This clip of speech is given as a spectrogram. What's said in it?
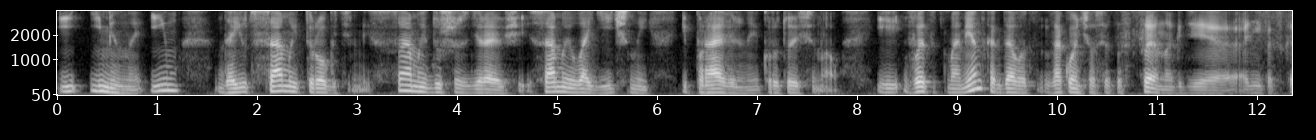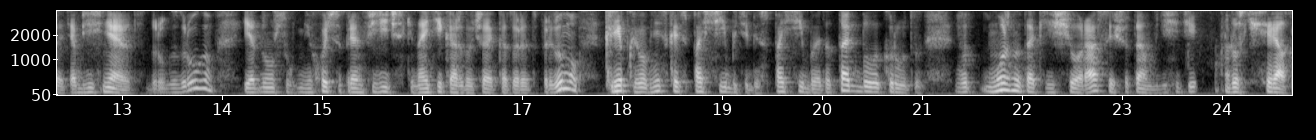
И именно им дают самый трогательный, самый душераздирающий, самый логичный и правильный, и крутой финал. И в этот момент, когда вот закончилась эта сцена, где они, как сказать, объясняются друг с другом, я думал, что мне хочется прям физически найти каждого человека, который это придумал, крепко его и сказать спасибо тебе, спасибо, это так было круто. Вот можно так еще раз, еще там в десяти русских сериалах.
